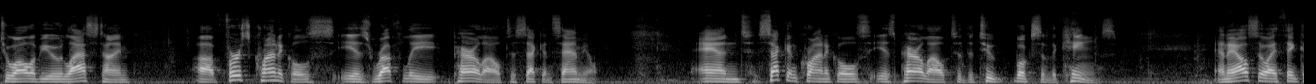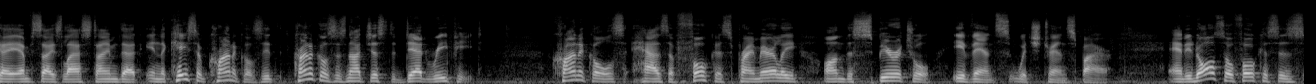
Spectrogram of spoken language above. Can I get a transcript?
to all of you last time, uh, 1 Chronicles is roughly parallel to 2 Samuel. And 2 Chronicles is parallel to the two books of the Kings. And I also, I think I emphasized last time that in the case of Chronicles, it, Chronicles is not just a dead repeat. Chronicles has a focus primarily on the spiritual events which transpire. And it also focuses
